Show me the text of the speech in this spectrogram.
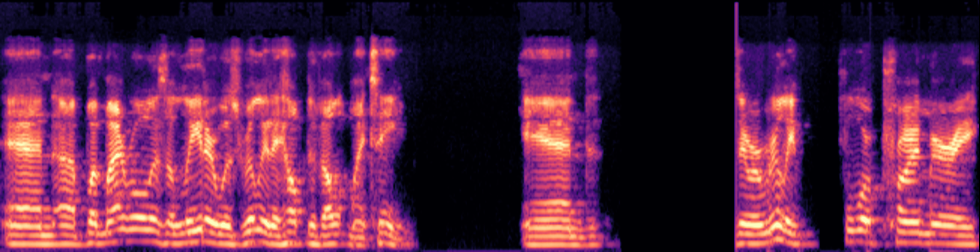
And uh, but my role as a leader was really to help develop my team. And there were really four primary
